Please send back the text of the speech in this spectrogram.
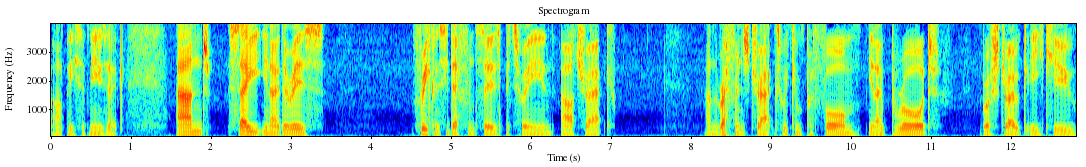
our piece of music. And say, you know, there is frequency differences between our track and the reference tracks, we can perform, you know, broad brushstroke EQ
